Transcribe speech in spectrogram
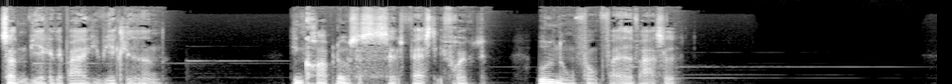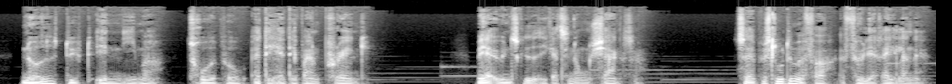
sådan virker det bare ikke i virkeligheden. Din krop låser sig selv fast i frygt, uden nogen form for advarsel. Noget dybt inden i mig troede på, at det her det var en prank. Men jeg ønskede ikke at tage nogen chancer. Så jeg besluttede mig for at følge reglerne.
